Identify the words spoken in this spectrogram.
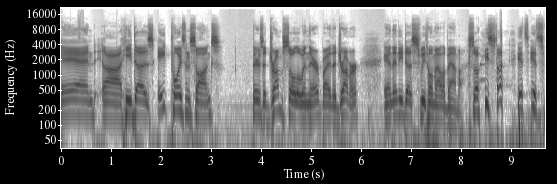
and uh, he does eight Poison songs. There's a drum solo in there by the drummer, and then he does "Sweet Home Alabama." So he's it's it's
